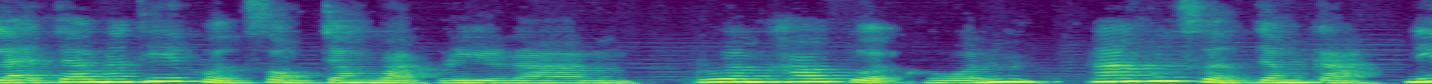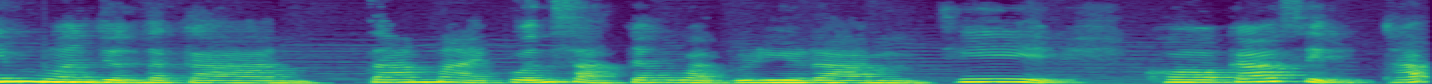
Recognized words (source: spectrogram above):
และเจ้าหน้าที่ขนส่งจังหวัดบุรีรัมย์ร่วมเข้าตรวจค้นห้างหุ้นส่วนจำกัด นิ่มนวลยนตการ ตามหมายค้นศาลจังหวัดบุรีรัมย์ที่ค90ทับ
